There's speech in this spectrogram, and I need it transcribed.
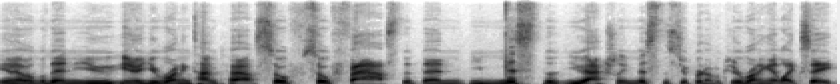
you know, but then you you know you're running time fast so so fast that then you miss the you actually miss the supernova because you're running at like say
